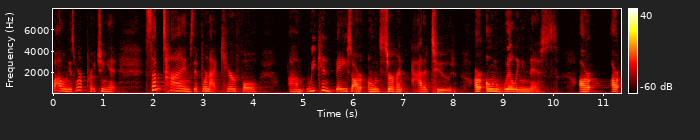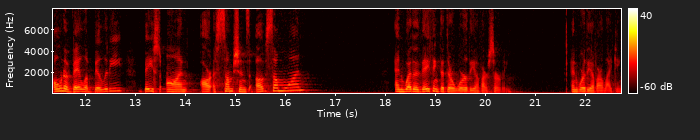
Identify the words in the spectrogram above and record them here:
following, as we're approaching it, sometimes if we're not careful, um, we can base our own servant attitude, our own willingness, our, our own availability based on our assumptions of someone and whether they think that they're worthy of our serving and worthy of our liking.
